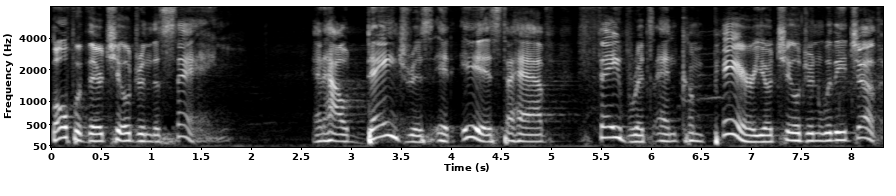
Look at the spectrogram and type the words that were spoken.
both of their children the same and how dangerous it is to have favorites and compare your children with each other.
